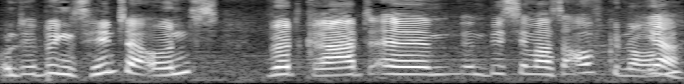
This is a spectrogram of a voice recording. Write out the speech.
und übrigens hinter uns wird gerade äh, ein bisschen was aufgenommen. Ja.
